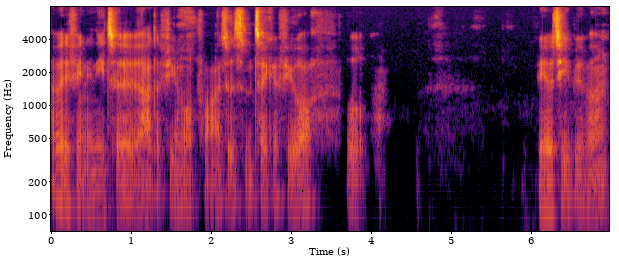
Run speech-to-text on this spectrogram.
I really think they need to add a few more prizes and take a few off, but BOTB won't.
